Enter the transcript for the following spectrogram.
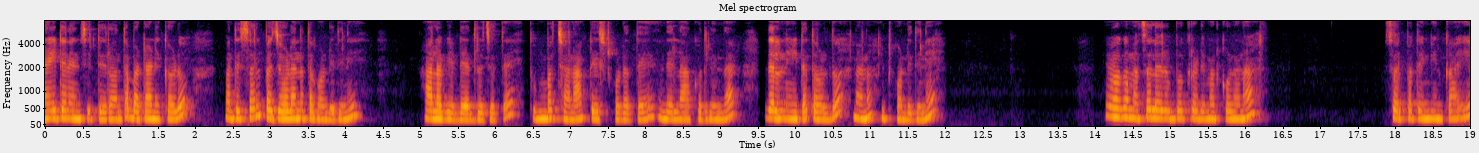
ನೈಟ್ ನೆನೆಸಿಟ್ಟಿರೋ ಅಂಥ ಬಟಾಣಿ ಮತ್ತು ಸ್ವಲ್ಪ ಜೋಳನ ತಗೊಂಡಿದ್ದೀನಿ. ಆಲೂಗೆಡ್ಡೆ ಅದ್ರ ಜೊತೆ ತುಂಬ ಚೆನ್ನಾಗಿ ಟೇಸ್ಟ್ ಕೊಡುತ್ತೆ ಇದೆಲ್ಲ ಹಾಕೋದ್ರಿಂದ. ಇದೆಲ್ಲ ನೀಟಾಗಿ ತೊಳೆದು ನಾನು ಇಟ್ಕೊಂಡಿದ್ದೀನಿ. ಇವಾಗ ಮಸಾಲೆ ರುಬ್ಬಕ್ಕೆ ರೆಡಿ ಮಾಡ್ಕೊಳ್ಳೋಣ. ಸ್ವಲ್ಪ ತೆಂಗಿನಕಾಯಿ.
